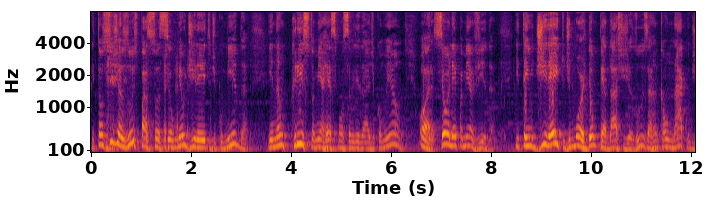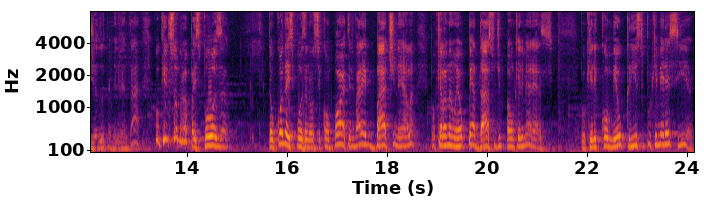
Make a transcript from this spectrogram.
Então, se Jesus passou a ser o meu direito de comida e não Cristo a minha responsabilidade de comunhão, ora, se eu olhei para a minha vida e tenho o direito de morder um pedaço de Jesus, arrancar um naco de Jesus para me alimentar, o que, que sobrou para a esposa? Então, quando a esposa não se comporta, ele vai lá e bate nela, porque ela não é o pedaço de pão que ele merece. Porque ele comeu Cristo porque merecia.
